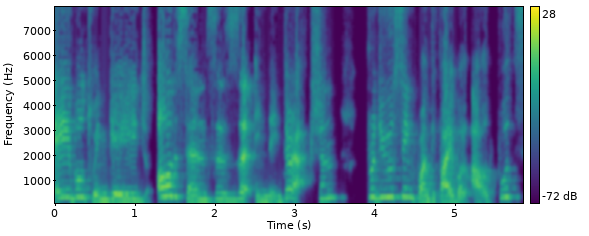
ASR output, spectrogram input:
able to engage all the senses in the interaction, producing quantifiable outputs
